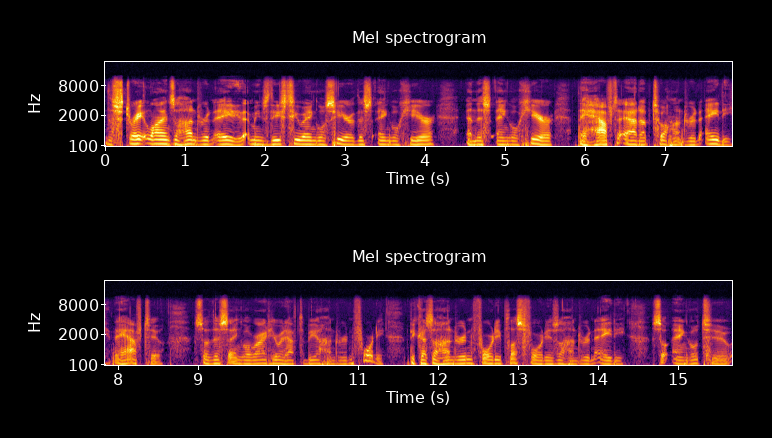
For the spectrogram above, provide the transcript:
the straight line's 180. That means these two angles here, this angle here and this angle here, they have to add up to 180. They have to. So this angle right here would have to be 140 because 140 plus 40 is 180. So angle 2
